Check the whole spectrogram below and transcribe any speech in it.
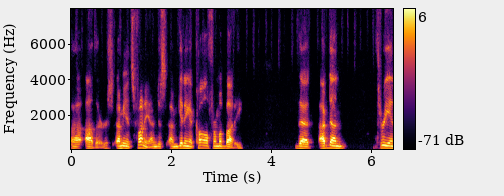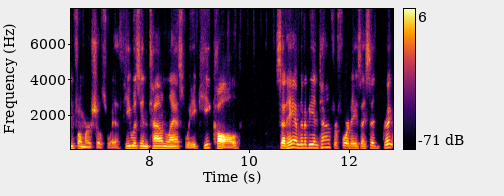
uh, others. I mean, it's funny. I'm just I'm getting a call from a buddy that I've done three infomercials with. He was in town last week. He called, said, "Hey, I'm going to be in town for four days." I said, "Great.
